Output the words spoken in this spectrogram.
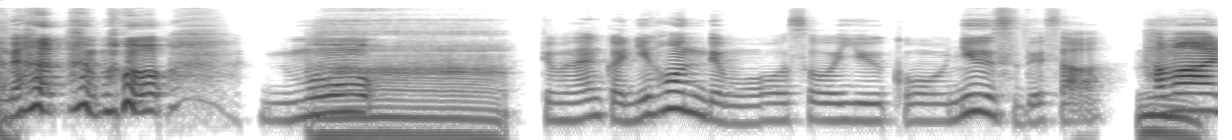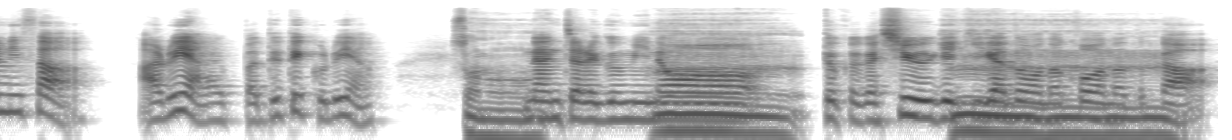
あなもうももうう。でもなんか日本でもそういうこうニュースでさうん。たまにさ、あるやん。やっぱ出てくるやん、その、なんちゃら組うのん。とかが襲撃がどうのこうのとか、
